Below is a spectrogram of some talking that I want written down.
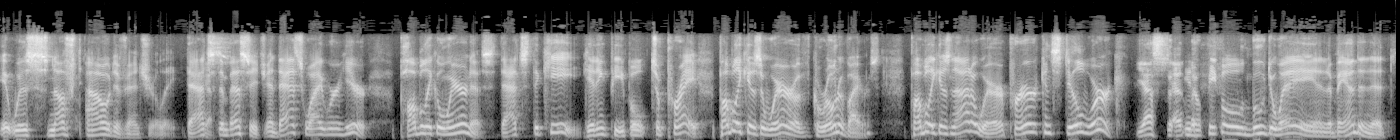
it was snuffed out eventually. That's yes. the message, and that's why we're here. Public awareness. That's the key. Getting people to pray. Public is aware of coronavirus. Public is not aware. Prayer can still work. Yes, but, you know, people moved away and abandoned it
